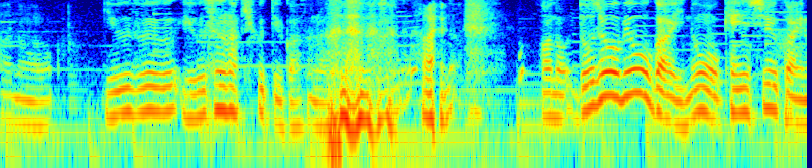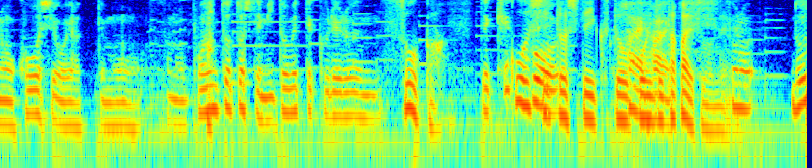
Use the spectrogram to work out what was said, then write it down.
あの融通融通が利くっていうかその はい。あの土壌病害の研修会の講師をやってもそのポイントとして認めてくれるんそうか。で結構講師としていくとはいポイント高いですもんね、その土壌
